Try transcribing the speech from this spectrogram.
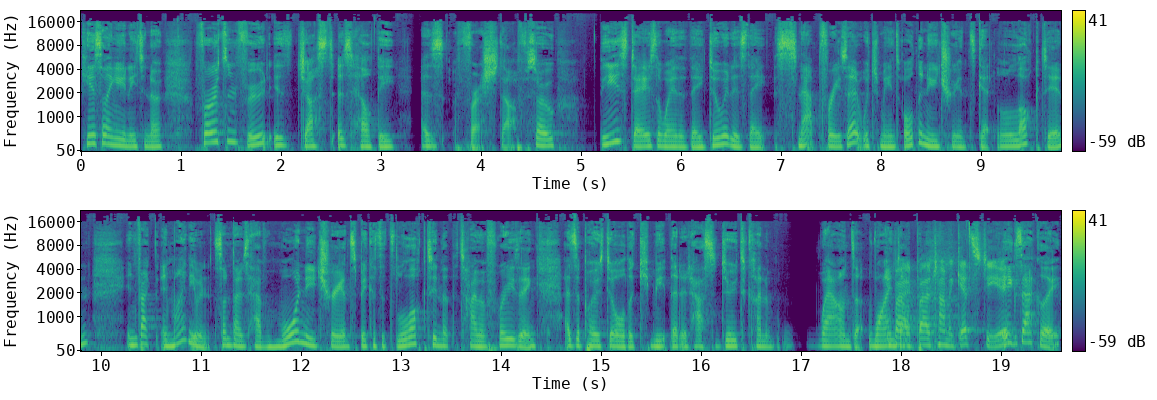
here's something you need to know. Frozen food is just as healthy as fresh stuff. So these days, the way that they do it is they snap freeze it, which means all the nutrients get locked in. In fact, it might even sometimes have more nutrients because it's locked in at the time of freezing, as opposed to all the commute that it has to do to kind of wound up, wind by, up by the time it gets to you. Exactly.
